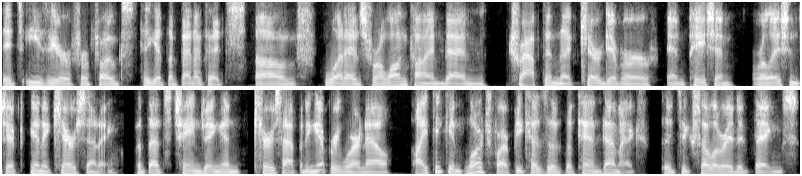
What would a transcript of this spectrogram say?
it's easier for folks to get the benefits of what has for a long time been trapped in the caregiver and patient relationship in a care setting. But that's changing and care is happening everywhere now. I think in large part because of the pandemic, it's accelerated things.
